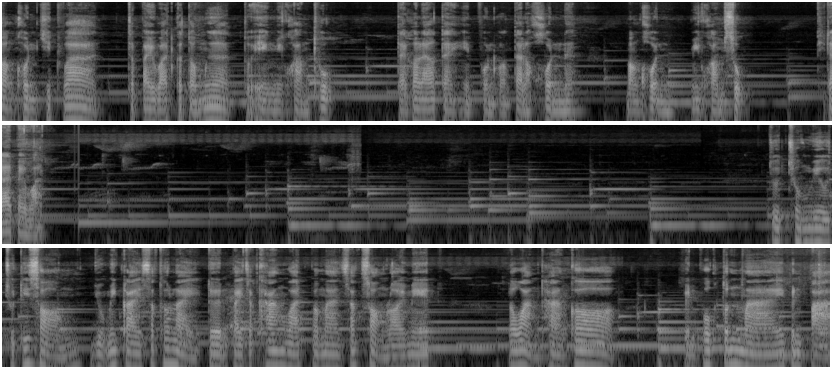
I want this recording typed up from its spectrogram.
บางคนคิดว่าจะไปวัดก็ต่อเมื่อตัวเองมีความทุกข์ แต่ก็แล้วแต่เหตุผลของแต่ละคนนะ บางคนมีความสุขที่ได้ไปวัด จุดชมวิวจุดที่ 2 อยู่ไม่ไกลสักเท่าไหร่ เดินไปจากข้างวัดประมาณสัก 200 เมตร ระหว่างทางก็เป็นพวกต้นไม้เป็นป่า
